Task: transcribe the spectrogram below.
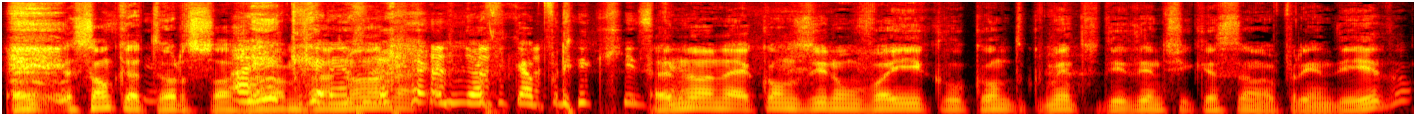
É, são 14 só, já Ai, vamos à nona. É melhor ficar por aqui. A nona é conduzir um veículo com documentos de identificação apreendido.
